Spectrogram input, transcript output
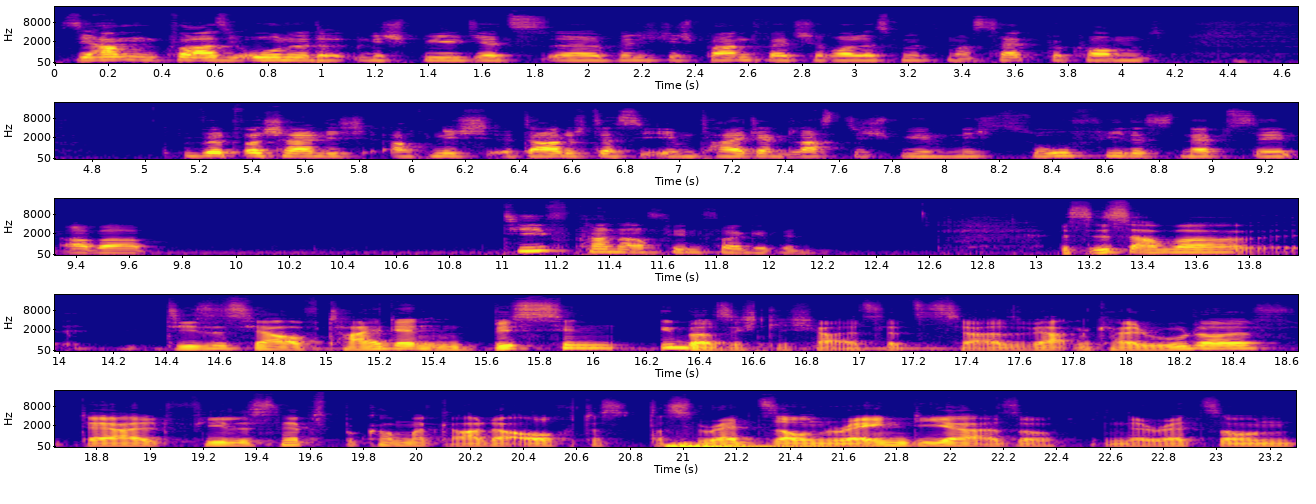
sie haben quasi ohne Dritten gespielt. Jetzt äh, bin ich gespannt, welche Rolle Smith Marset bekommt wird wahrscheinlich auch nicht, dadurch, dass sie eben Titan lastig spielen, nicht so viele Snaps sehen, aber tief kann er auf jeden Fall gewinnen. Es ist aber dieses Jahr auf Titan ein bisschen übersichtlicher als letztes Jahr. Also wir hatten Kyle Rudolph, der halt viele Snaps bekommen hat, gerade auch das, das Red Zone Reindeer, also in der Red Zone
